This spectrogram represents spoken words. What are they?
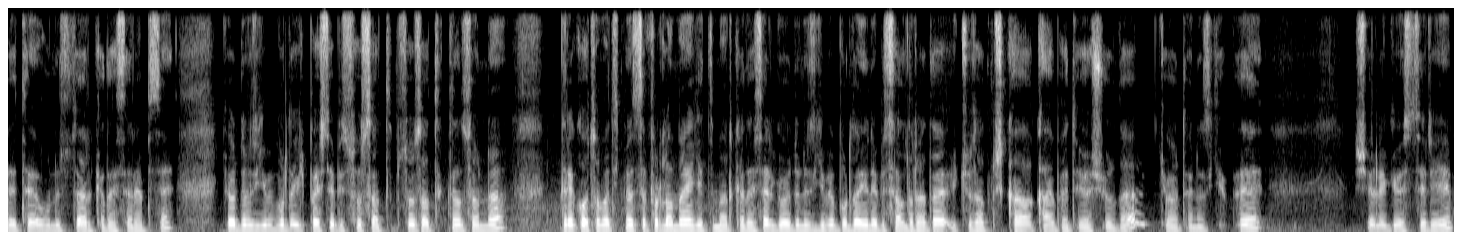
ve T10 üstü arkadaşlar hepsi. Gördüğünüz gibi burada ilk başta bir sos attım. Sos attıktan sonra direkt otomatikman sıfırlamaya gittim arkadaşlar. Gördüğünüz gibi burada yine bir saldırıda 360k kaybediyor şurada. Gördüğünüz gibi. Şöyle göstereyim.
